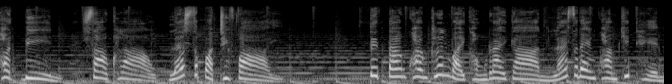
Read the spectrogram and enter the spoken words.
Podbean SoundCloud และ Spotify ติดตามความเคลื่อนไหวของรายการและแสดงความคิดเห็น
